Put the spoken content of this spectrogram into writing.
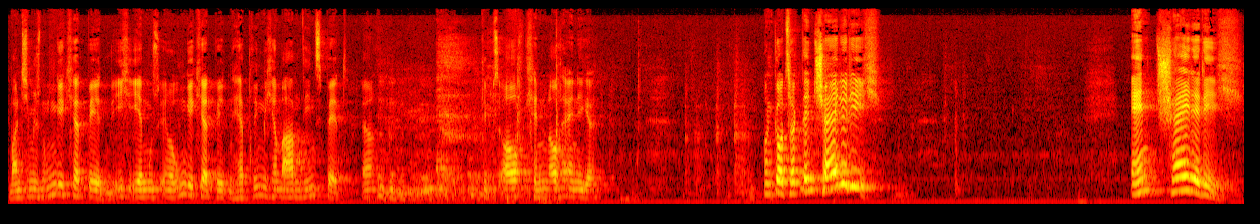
Manche müssen umgekehrt beten. Ich eher muss immer umgekehrt beten. Herr, bring mich am Abend ins Bett. Ja? Gibt es auch, kennen auch einige. Und Gott sagt, entscheide dich. Entscheide dich.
